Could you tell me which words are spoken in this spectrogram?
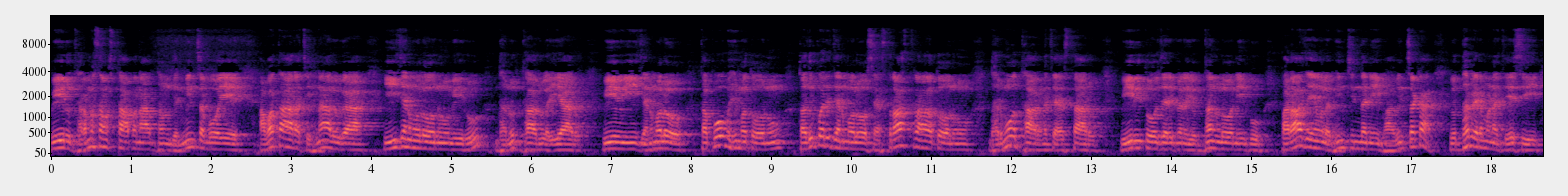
వీరు ధర్మ సంస్థాపనార్థం జన్మించబోయే అవతార చిహ్నాలుగా ఈ జన్మలోనూ వీరు ధనుర్ధారులయ్యారు. వీరు ఈ జన్మలో తపోమహిమతోనూ తదుపరి జన్మలో శస్త్రాస్త్రాలతోనూ ధర్మోద్ధారణ చేస్తారు. వీరితో జరిపిన యుద్ధంలో నీకు పరాజయం లభించిందని భావించక యుద్ధ విరమణ చేసి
